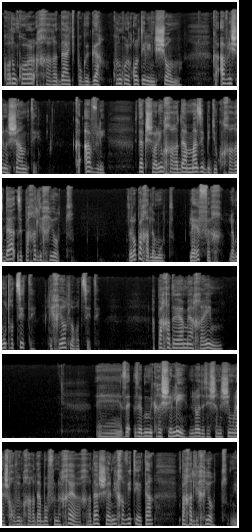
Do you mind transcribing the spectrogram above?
קודם כל, החרדה התפוגגה. קודם כל, יכולתי לנשום. כאב לי שנשמתי. כאב לי. אתה יודע, כששואלים חרדה, מה זה בדיוק? חרדה זה פחד לחיות. זה לא פחד למות. להפך, למות רציתי, לחיות לא רציתי. הפחד היה מהחיים. אה, זה, זה במקרה שלי, אני לא יודעת, יש אנשים אולי שחווים חרדה באופן אחר. החרדה שאני חוויתי הייתה פחד לחיות. אני,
